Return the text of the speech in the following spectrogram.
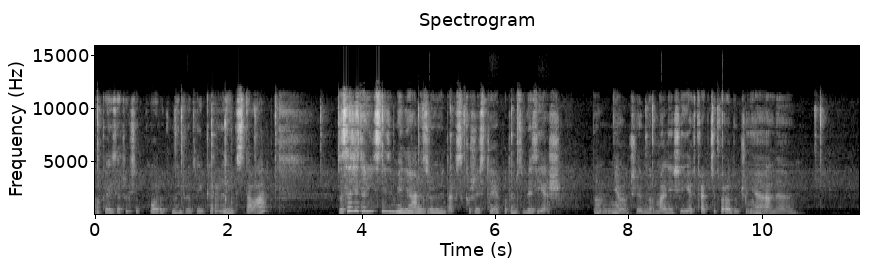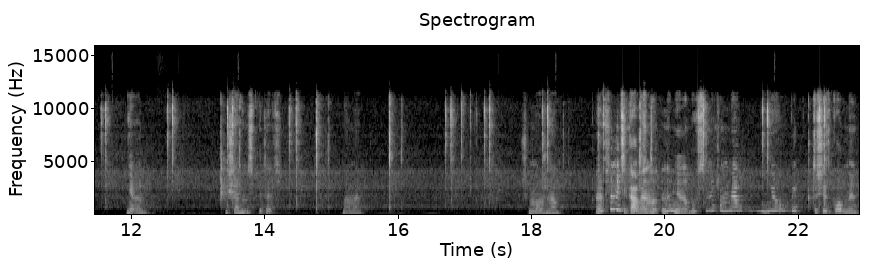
Okej, zaczął się poród, moi drodzy, Karolina wstała. W zasadzie to nic nie zmienia, ale zrobimy tak, skorzystaj, a potem sobie zjesz. No, nie wiem, czy normalnie się je w trakcie porodu, czy nie, ale nie wiem. Musiałabym spytać mamę, czy można. Ale w sumie ciekawe, no, no nie no, bo w sumie to miał, miał, jak ktoś jest głodny.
